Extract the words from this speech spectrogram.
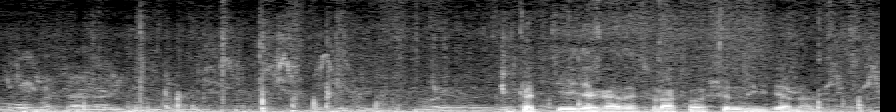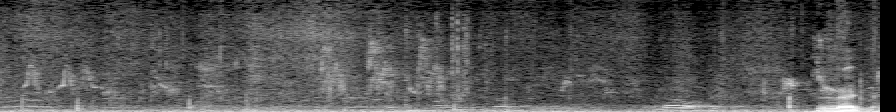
ਉਹ ਬੱਚਾ ਗਾੜੀ ਕੱਚੀ ਜਗ੍ਹਾ ਤੇ ਥੋੜਾ ਖੁਸ਼ ਹੁੰਦੀ ਜ਼ਿਆਦਾ ਲੈ ਜਾ।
